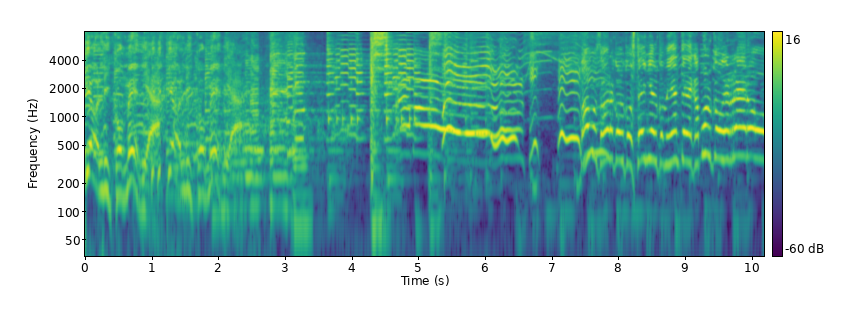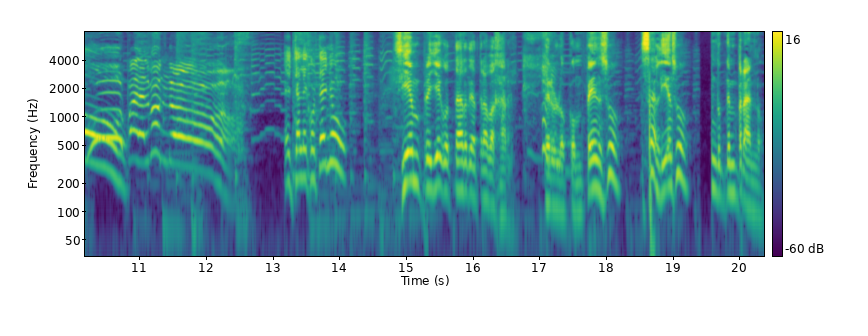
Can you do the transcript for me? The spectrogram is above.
Piolicomedia. Piolicomedia. Vamos ahora con el costeño, el comediante de Acapulco, Guerrero. ¡Para el mundo! Échale, costeño. Siempre llego tarde a trabajar, pero lo compenso saliendo temprano.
